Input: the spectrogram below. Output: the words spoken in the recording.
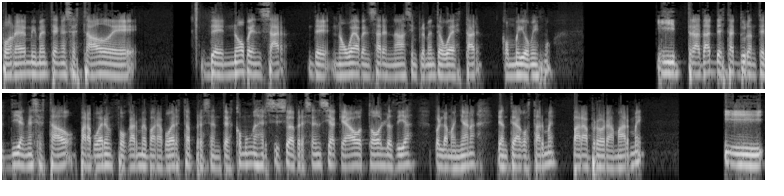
Poner mi mente en ese estado de de no pensar, de no voy a pensar en nada, simplemente voy a estar conmigo mismo y tratar de estar durante el día en ese estado para poder enfocarme, para poder estar presente. Es como un ejercicio de presencia que hago todos los días por la mañana y antes de acostarme para programarme y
